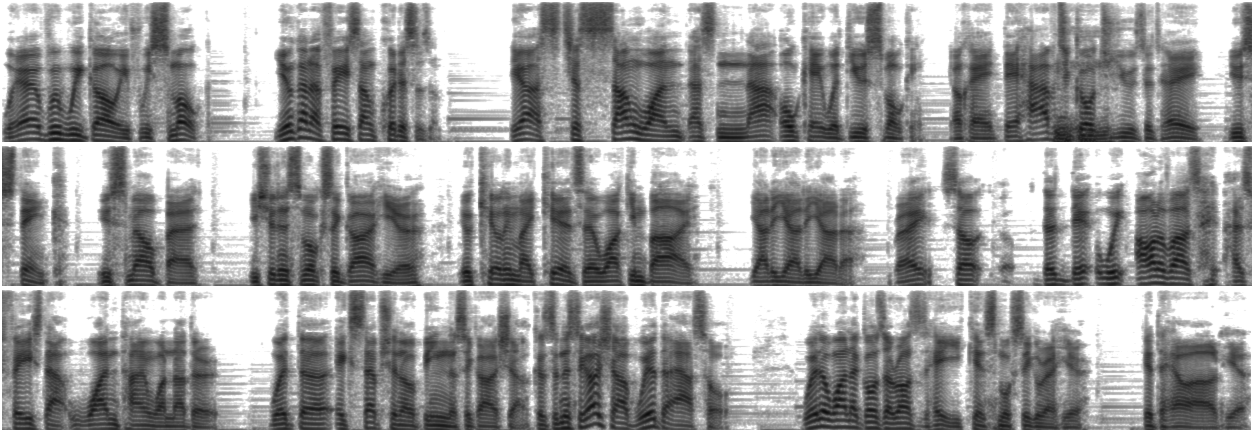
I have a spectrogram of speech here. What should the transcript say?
wherever we go, if we smoke, you're gonna face some criticism. There's just someone that's not okay with you smoking. Okay, they have to go to mm-hmm. you and say, "Hey, you stink. You smell bad. You shouldn't smoke cigar here. You're killing my kids. They're walking by. Yada yada yada." Right? So the, the we all of us has faced that one time or another, with the exception of being in a cigar shop. Because in the cigar shop, we're the asshole. We're the one that goes around and says, "Hey, you can't smoke cigarette here. Get the hell out of here."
